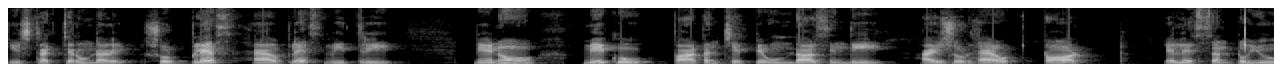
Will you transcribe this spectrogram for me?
ఈ స్ట్రక్చర్ ఉండాలి. Should plus have plus V three నేను మీకు పాఠం చెప్పి ఉండాల్సింది. I should have taught a lesson to you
